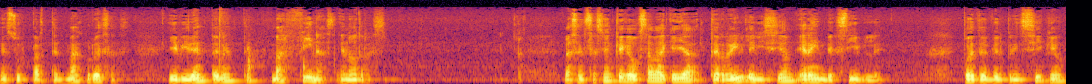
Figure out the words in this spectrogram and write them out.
en sus partes más gruesas y evidentemente más finas en otras. La sensación que causaba aquella terrible visión era indecible, pues desde el principio,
